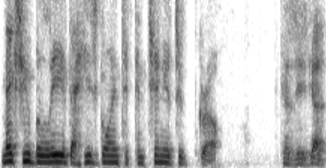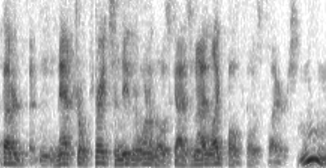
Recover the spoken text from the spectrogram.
makes you believe that he's going to continue to grow?" Because he's got better natural traits than either one of those guys, and I like both those players. Hmm.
